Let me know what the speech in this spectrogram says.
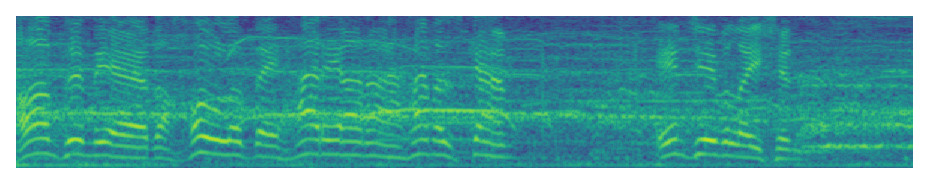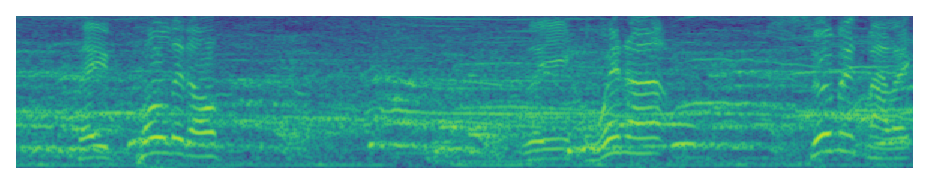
Arms in the air, the whole of the Haryana Hammers camp in jubilation. They've pulled it off. The winner, Sumit Malik,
